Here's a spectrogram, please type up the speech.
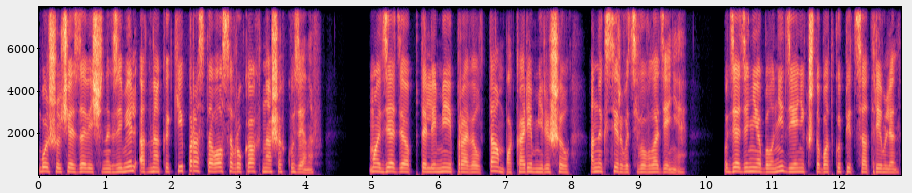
большую часть завещанных земель, однако Кипр оставался в руках наших кузенов. Мой дядя Птолемей правил там, пока Рим не решил аннексировать его владение. У дяди не было ни денег, чтобы откупиться от римлян,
